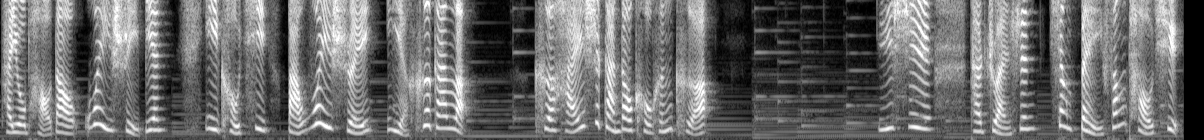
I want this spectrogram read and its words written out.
他又跑到渭水边，一口气。把渭水也喝干了，可还是感到口很渴。于是，他转身向北方跑去，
